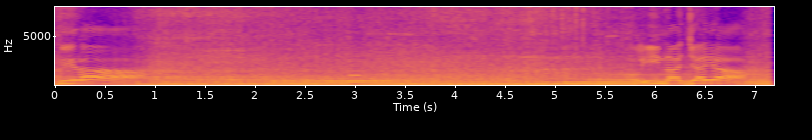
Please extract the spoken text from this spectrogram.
Shakira. Lina Jaya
